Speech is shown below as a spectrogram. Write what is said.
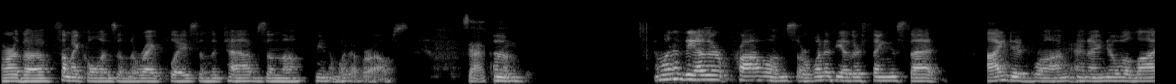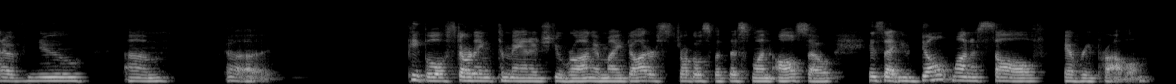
are the semicolons in the right place and the tabs and the, you know, whatever else. Exactly. Um, one of the other problems or one of the other things that I did wrong, and I know a lot of new um, uh, people starting to manage do wrong, and my daughter struggles with this one also, is that you don't want to solve every problem.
